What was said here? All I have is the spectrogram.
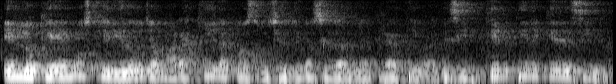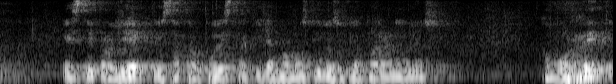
en lo que hemos querido llamar aquí la construcción de una ciudadanía creativa? Es decir, ¿qué tiene que decir este proyecto, esta propuesta que llamamos Filosofía para Niños, como reto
